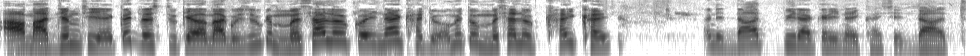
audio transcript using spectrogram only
આ માધ્યમથી એક જ વસ્તુ કહેવા માગું છું કે મસાલો કોઈ ના ખાજો. અમે તો મસાલો ખાઈ ખાઈ અને દાંત પીરા કરી નાખ્યા છે, દાંત.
